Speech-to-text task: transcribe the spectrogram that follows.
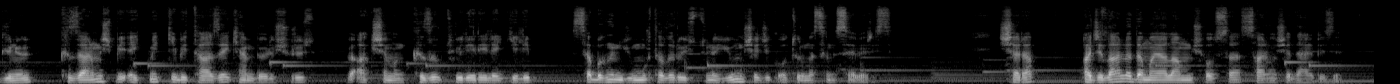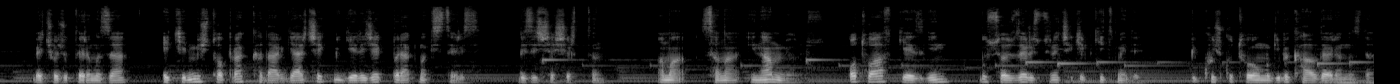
Günü kızarmış bir ekmek gibi tazeyken bölüşürüz ve akşamın kızıl tüyleriyle gelip sabahın yumurtaları üstüne yumuşacık oturmasını severiz. Şarap acılarla da mayalanmış olsa sarhoş eder bizi ve çocuklarımıza ekilmiş toprak kadar gerçek bir gelecek bırakmak isteriz. Bizi şaşırttın ama sana inanmıyoruz. O tuhaf gezgin bu sözler üstüne çekip gitmedi. Bir kuşku tohumu gibi kaldı aramızda.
